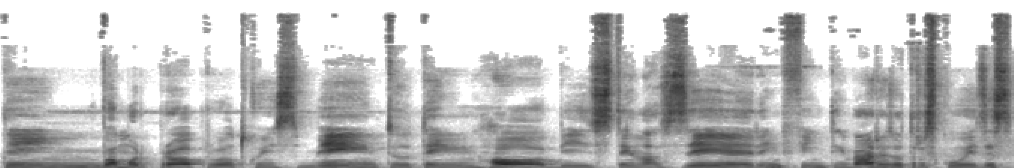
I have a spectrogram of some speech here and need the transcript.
tem o amor próprio, o autoconhecimento, tem hobbies, tem lazer, enfim, tem várias outras coisas.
